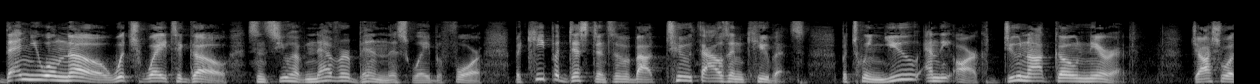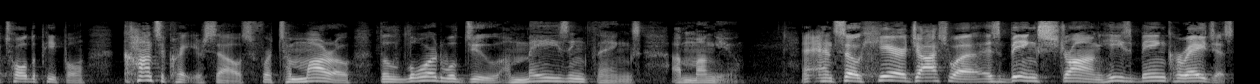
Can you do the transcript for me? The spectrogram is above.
Then you will know which way to go, since you have never been this way before. But keep a distance of about 2,000 cubits between you and the ark. Do not go near it. Joshua told the people, Consecrate yourselves, for tomorrow the Lord will do amazing things among you. And so here Joshua is being strong. He's being courageous.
